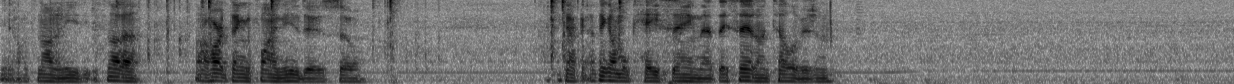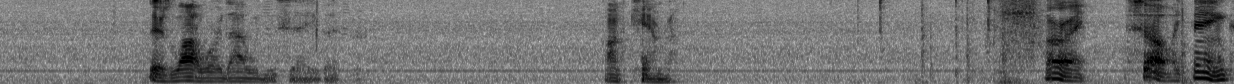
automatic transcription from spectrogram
you know, it's not an easy, it's not a not a hard thing to find these days. So I think I, I think I'm okay saying that. They say it on television. There's a lot of words I wouldn't say, but on camera. All right, so I think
